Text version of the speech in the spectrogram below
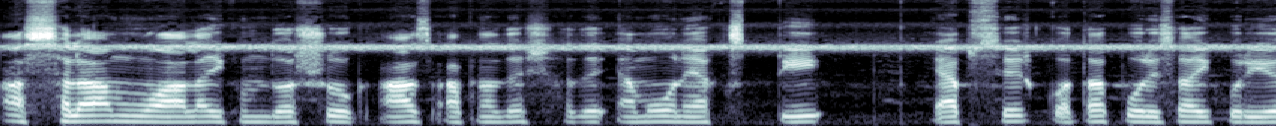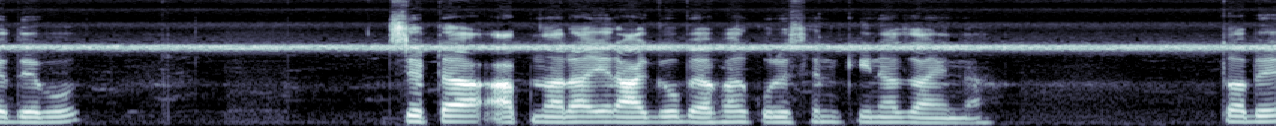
আসসালামু আলাইকুম দর্শক, আজ আপনাদের সাথে এমন একটি অ্যাপসের কথা পরিচয় করিয়ে দেব, যেটা আপনারা এর আগেও ব্যবহার করেছেন কি না যায় না। তবে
